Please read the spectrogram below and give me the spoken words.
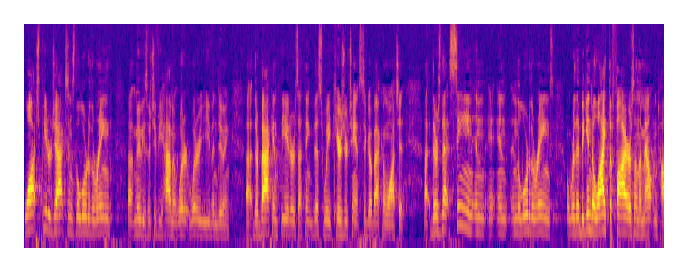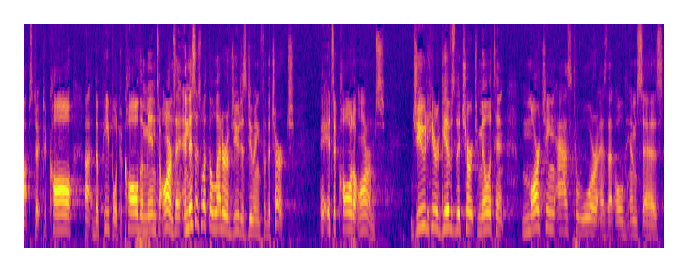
watched Peter Jackson's The Lord of the Ring uh, movies, which if you haven't, what are, what are you even doing? Uh, they're back in theaters, I think, this week. Here's your chance to go back and watch it. Uh, there's that scene in, in, in, The Lord of the Rings where they begin to light the fires on the mountaintops to, to call uh, the people, to call the men to arms. And, and this is what the letter of Jude is doing for the church it's a call to arms. Jude here gives the church militant, marching as to war, as that old hymn says,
